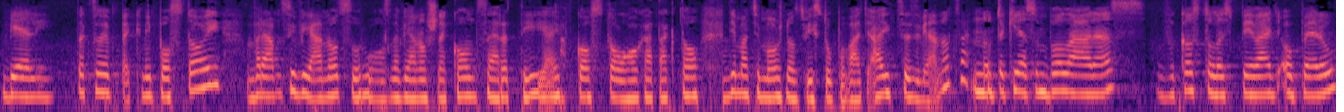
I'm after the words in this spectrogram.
biely. Tak to je pekný postoj. V rámci Vianoc sú rôzne vianočné koncerty aj v kostoloch a takto. Kde máte možnosť vystupovať? Aj cez Vianoce? No tak ja som bola raz v kostole spievať operu.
